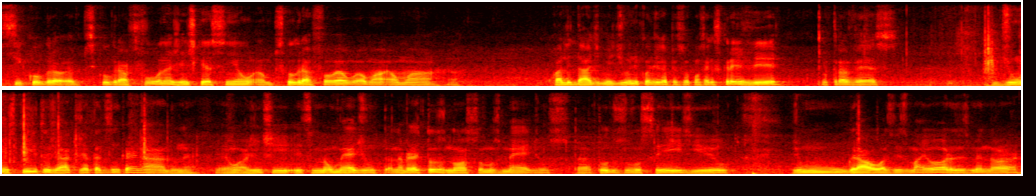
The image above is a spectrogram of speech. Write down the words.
psicogra é, psicografou, né, gente? Que é assim, é um, é psicografou é uma, é uma qualidade mediúnica onde a pessoa consegue escrever através de um espírito já que já está desencarnado, né? É, a gente, esse, o médium, na verdade todos nós somos médiums, tá? Todos vocês e eu, de um grau às vezes maior, às vezes menor.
